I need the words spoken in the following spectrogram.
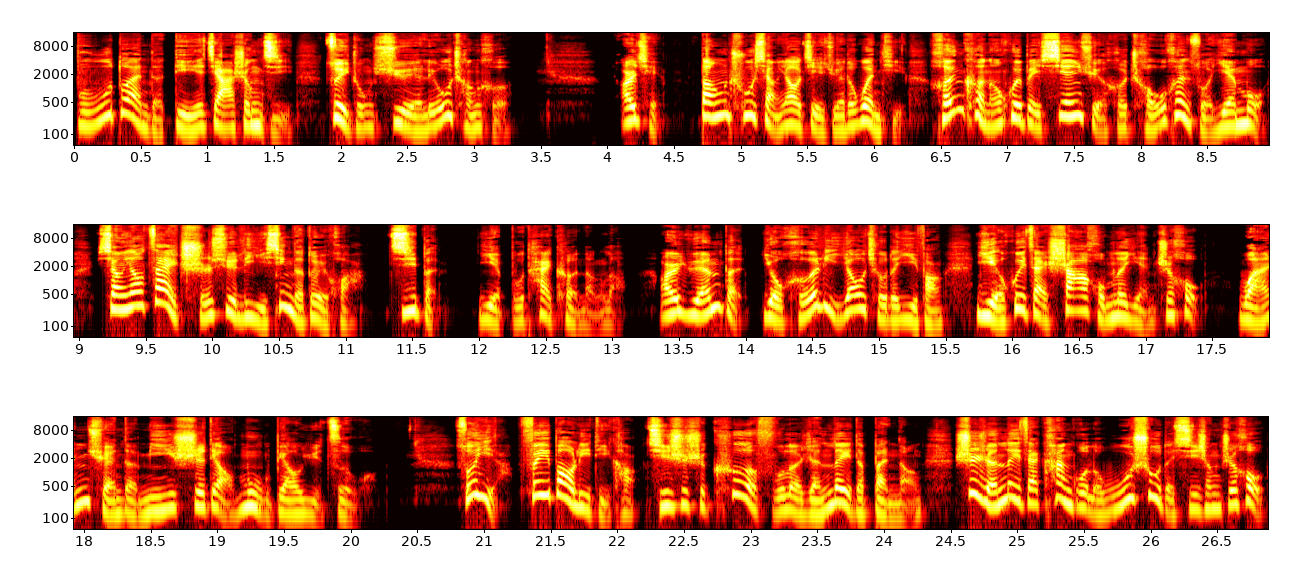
不断的叠加升级，最终血流成河，而且。当初想要解决的问题，很可能会被鲜血和仇恨所淹没。想要再持续理性的对话，基本也不太可能了。而原本有合理要求的一方，也会在杀红了眼之后，完全的迷失掉目标与自我。所以啊，非暴力抵抗其实是克服了人类的本能，是人类在看过了无数的牺牲之后，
